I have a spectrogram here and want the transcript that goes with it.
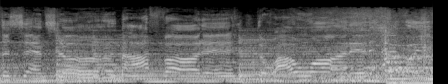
the sandstorm. I fought it, though I wanted everything.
